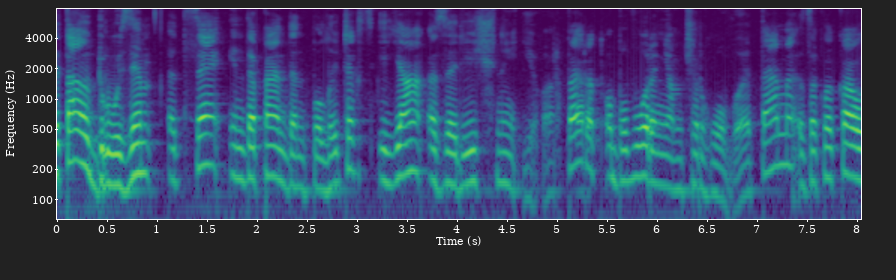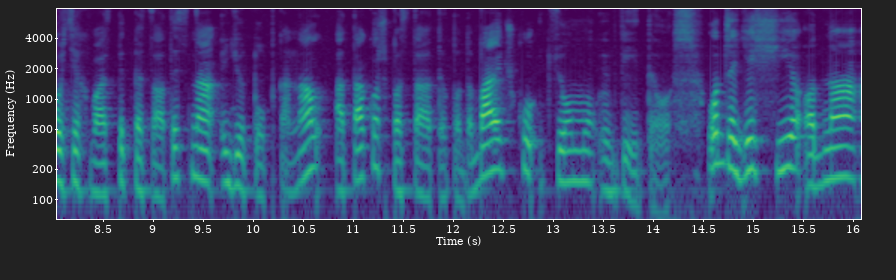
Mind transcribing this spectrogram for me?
Вітаю, друзі! Це Independent Politics і я Зарічний Ігор. Перед обговоренням чергової теми закликаю усіх вас підписатись на YouTube канал, а також поставити вподобайку цьому відео. Отже, є ще одна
